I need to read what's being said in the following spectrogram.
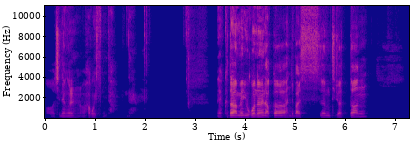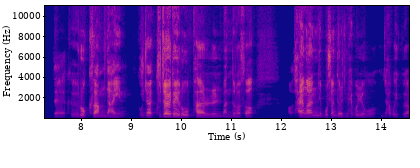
어, 진행을 하고 있습니다. 네. 네, 그 다음에 요거는 아까 이제 말씀드렸던 네, 그 로크암 9 구자, 구자유도의 로봇팔을 만들어서 어, 다양한 모션들을 좀 해보려고 하고 있고요.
